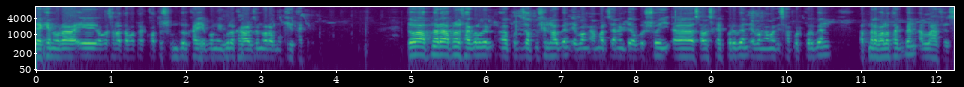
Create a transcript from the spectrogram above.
দেখেন ওরা এই অগাছা লতা পাতা কত সুন্দর খায় এবং এগুলো খাওয়ার জন্য ওরা মুখিয়ে থাকে। তো আপনারা, আপনার ছাগলের প্রতি যত্নশীল হবেন এবং আমার চ্যানেলটি অবশ্যই সাবস্ক্রাইব করবেন এবং আমাকে সাপোর্ট করবেন। আপনারা ভালো থাকবেন। আল্লাহ হাফেজ।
